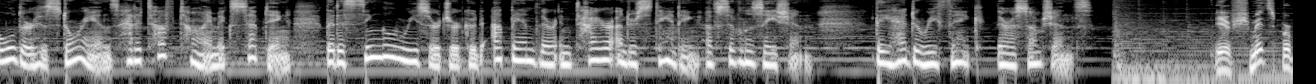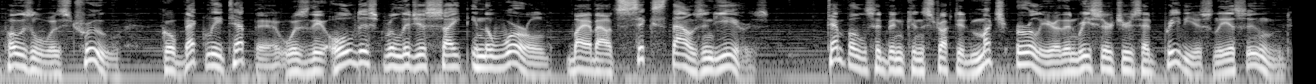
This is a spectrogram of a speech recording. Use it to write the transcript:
older historians had a tough time accepting that a single researcher could upend their entire understanding of civilization. They had to rethink their assumptions. If Schmidt's proposal was true, Göbekli Tepe was the oldest religious site in the world by about 6,000 years. Temples had been constructed much earlier than researchers had previously assumed.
